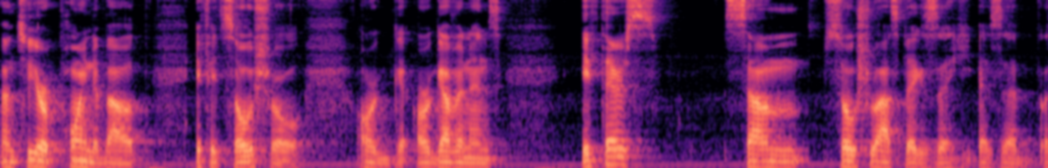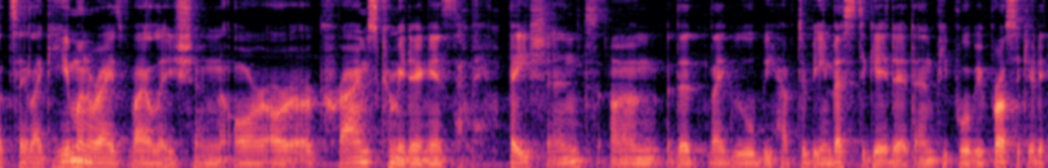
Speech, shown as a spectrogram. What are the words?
And to your point about if it's social or, or governance, if there's some social aspects as a, as a let's say like human rights violation or, or, or crimes committed against the patient um, that like will be have to be investigated and people will be prosecuted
